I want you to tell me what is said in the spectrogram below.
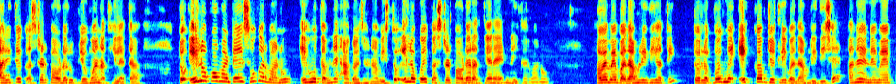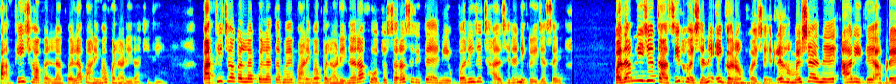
આ રીતે કસ્ટર્ડ પાવડર ઉપયોગમાં નથી લેતા. તો એ લોકો માટે શું કરવાનું એ હું તમને આગળ જણાવીશ. તો એ લોકોએ કસ્ટર્ડ પાવડર અત્યારે એડ નહીં કરવાનો. હવે મેં બદામ લીધી હતી તો લગભગ મેં એક કપ જેટલી બદામ લીધી છે અને એને મેં પાંચથી છ કલાક પહેલાં પાણીમાં પલાળી રાખી હતી. પાંચથી છ કલાક પહેલાં તમે પાણીમાં પલાળીને રાખો તો સરસ રીતે એની ઉપરની જે છાલ છે ને નીકળી જશે. બદામની જે તાસીર હોય છે ને એ ગરમ હોય છે એટલે હંમેશા એને આ રીતે આપણે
